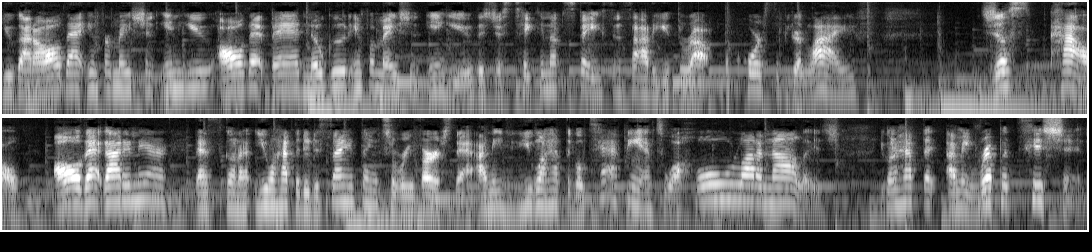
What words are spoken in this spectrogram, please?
you got all that information in you, all that bad, no good information in you that's just taking up space inside of you throughout the course of your life. Just how all that got in there, that's gonna you gonna have to do the same thing to reverse that. I need you gonna have to go tap into a whole lot of knowledge. You're gonna have to, I mean, repetition.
